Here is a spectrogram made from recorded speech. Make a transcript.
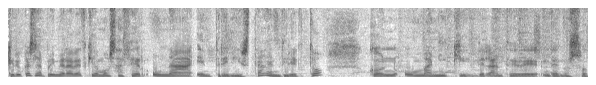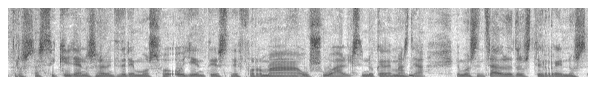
Creo que es la primera vez que vamos a hacer una entrevista en directo con un maniquí delante de, nosotros. Así que ya no solamente tenemos oyentes de forma usual, sino que además ya hemos entrado en otros terrenos,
